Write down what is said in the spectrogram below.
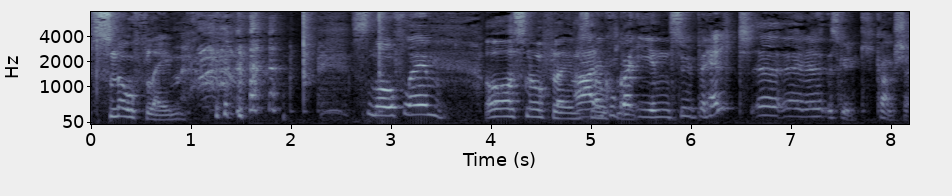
Snowflame. Snowflame. Å, Snowflame, Er en Snowflame. kokainsuperhelt? eh, Eller skurk, kanskje.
